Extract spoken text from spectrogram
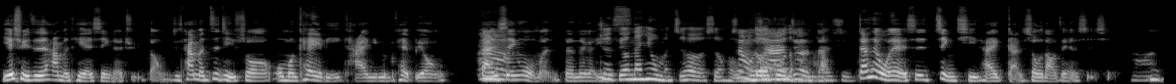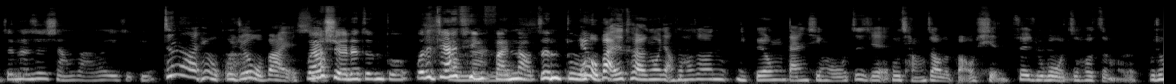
也许这是他们贴心的举动，就是他们自己说我们可以离开，你们可以不用担心我们的那个意思。就不用担心我们之后的生活，像我们过得很担。心但是我也是近期才感受到这件事情。啊，真的是想法会一直变。真的啊，因为我我觉得我爸也是，我要学的真多，我的家庭烦恼真多。因为我爸也是突然跟我讲说，他说你不用担心我，我自己也付长照的保险，所以如果我之后怎么了，我就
